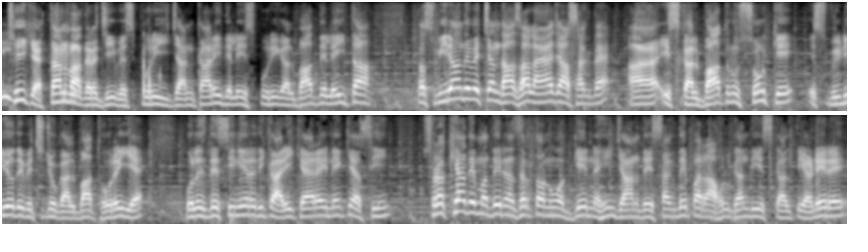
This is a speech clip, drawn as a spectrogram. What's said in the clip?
ਜੀ। ਠੀਕ ਹੈ, ਧੰਨਵਾਦ ਰਜੀਵ ਇਸ ਪੂਰੀ ਜਾਣਕਾਰੀ ਦੇ ਲਈ, ਇਸ ਪੂਰੀ ਗੱਲਬਾਤ ਦੇ ਲਈ। ਤਾਂ ਤਸਵੀਰਾਂ ਦੇ ਵਿੱਚ ਅੰਦਾਜ਼ਾ ਲਾਇਆ ਜਾ ਸਕਦਾ ਹੈ ਇਸ ਗੱਲਬਾਤ ਨੂੰ ਸੁਣ ਕੇ, ਇਸ ਵੀਡੀਓ ਦੇ ਵਿੱਚ ਜੋ ਗੱਲਬਾਤ ਹੋ ਰਹੀ ਹੈ, ਪੁਲਿਸ ਦੇ ਸੀਨੀਅਰ ਅਧਿਕਾਰੀ ਕਹਿ ਰਹੇ ਨੇ ਕਿ ਅਸੀਂ ਸੁਰੱਖਿਆ ਦੇ ਮੱਦੇਨਜ਼ਰ ਤੁਹਾਨੂੰ ਅੱਗੇ ਨਹੀਂ ਜਾਣ ਦੇ ਸਕਦੇ ਪਰ ਰਾਹੁਲ ਗਾਂਧੀ ਇਸ ਗੱਲ ਤੇ ਅੜੇ ਰਹੇ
